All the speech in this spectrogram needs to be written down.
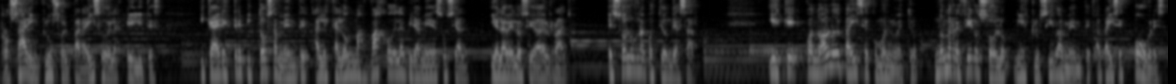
rozar incluso el paraíso de las élites y caer estrepitosamente al escalón más bajo de la pirámide social y a la velocidad del rayo. Es solo una cuestión de azar. Y es que cuando hablo de países como el nuestro, no me refiero solo ni exclusivamente a países pobres,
